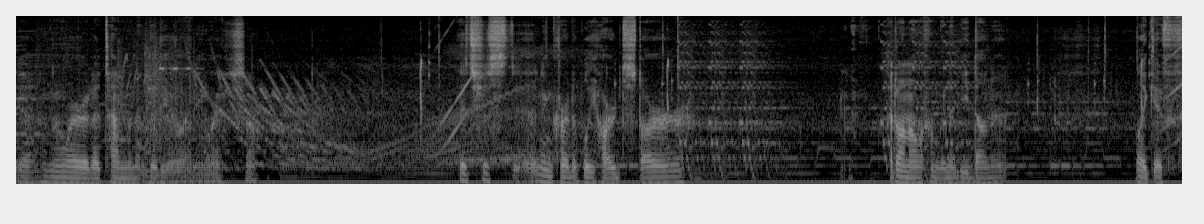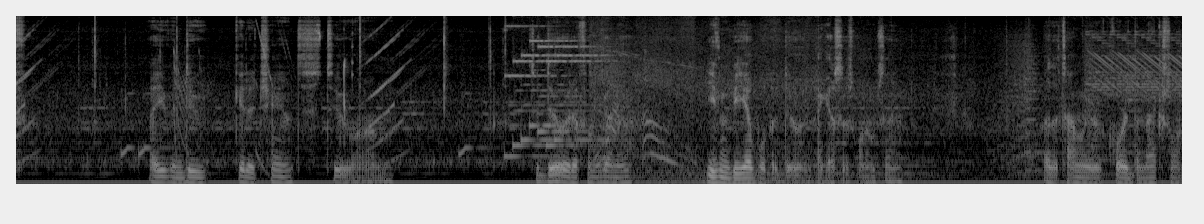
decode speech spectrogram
yeah, and then we're at a 10 minute video anyway, so. It's just an incredibly hard star. I don't know if I'm gonna be done it. Like if I even do get a chance to um to do it if I'm gonna even be able to do it, I guess is what I'm saying. By the time we record the next one,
